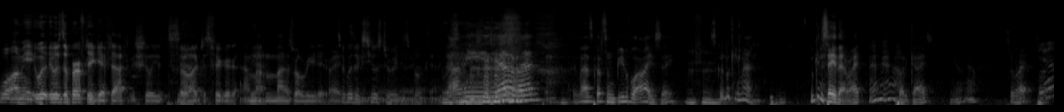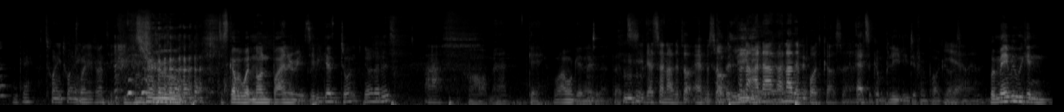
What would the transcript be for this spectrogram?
Well, I mean, it, wa- it was a birthday gift actually, so Yeah. I just figured I Yeah. might, might as well read it, right? It's a good excuse to read this book. yeah. I mean, yeah, man. The man's got some beautiful eyes, eh? Mm-hmm. He's a good looking man. We can say that, right? Yeah, yeah. But guys, you know, Yeah. It's all right. Yeah. Okay. 2020. 2020. It's true. Discover what non-binary is. Have you guys don't you know what that is? ah, Oh man. Okay. Well, I won't get into that. That's that's another Top- episode. topic. Ano- ano- another podcast. that's a completely different podcast, Yeah. man. But maybe we can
